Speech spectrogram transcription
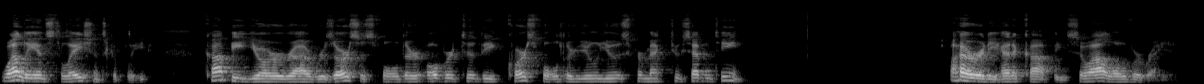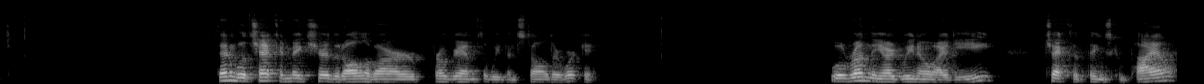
While the installation is complete, copy your uh, resources folder over to the course folder you'll use for MEC 217. I already had a copy, so I'll overwrite it. Then we'll check and make sure that all of our programs that we've installed are working. We'll run the Arduino IDE, check that things compile,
